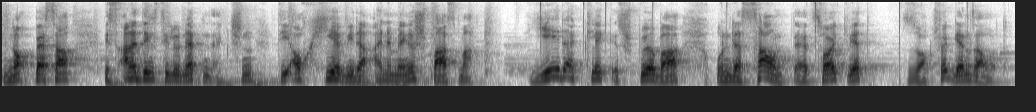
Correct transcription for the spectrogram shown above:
Noch besser ist allerdings die Lünetten-Action, die auch hier wieder eine Menge Spaß macht. Jeder Klick ist spürbar und der Sound, der erzeugt wird, sorgt für Gänsehaut.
